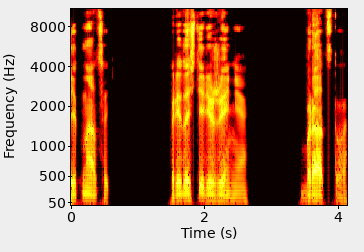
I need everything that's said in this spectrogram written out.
15. Предостережение. Братство.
